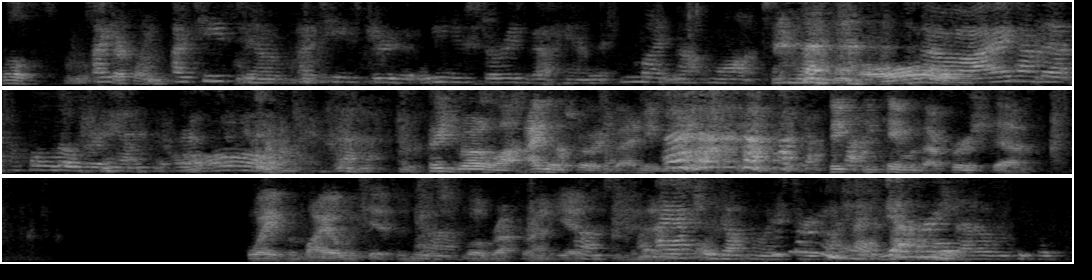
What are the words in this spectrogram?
A Little stripling. I teased him, I teased Drew that we knew stories about him that you might not want to know. Oh. So I have that to hold over him for the rest of his life. He's grown a lot. I know stories about him. He, he came with our first, uh, wave of Biola kids and he was a little rough around the edges. even then. I actually don't know any stories like that. I just Yeah. have to hold that over people's.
